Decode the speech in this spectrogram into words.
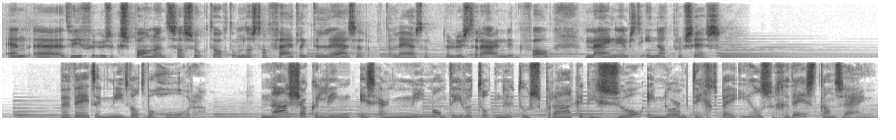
En uh, het weer voor u ook spannend, zo'n zoektocht, omdat dan feitelijk de lezer, de lezer, de luisteraar in dit geval, mij neemt in dat proces. We weten niet wat we horen. Na Jacqueline is er niemand die we tot nu toe spraken die zo enorm dicht bij Ilse geweest kan zijn.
